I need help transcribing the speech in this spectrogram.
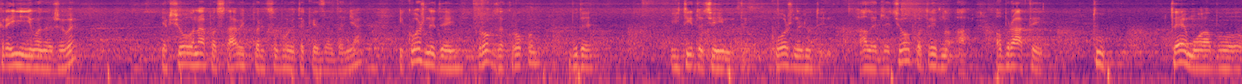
країні вона живе, якщо вона поставить перед собою таке завдання, і кожен день, крок за кроком, буде йти до цієї мети. Кожна людина. Але для цього потрібно а обрати ту тему або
